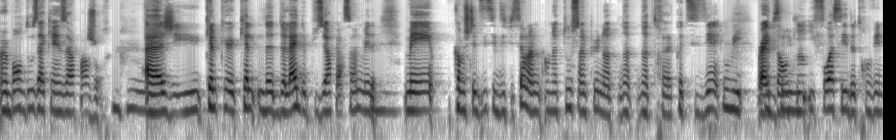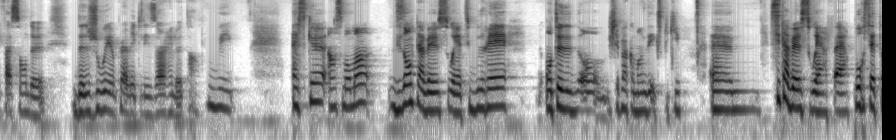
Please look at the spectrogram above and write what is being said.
un bon 12 à 15 heures par jour. Mhm. Euh, j'ai eu quelques quel- de, de l'aide de plusieurs personnes, mais Mhm. mais comme je te dis, c'est difficile. On a, on a tous un peu notre notre, notre quotidien, Oui. right? Donc il, il faut essayer de trouver une façon de de jouer un peu avec les heures et le temps. Oui. Est-ce que en ce moment, disons que tu avais un souhait, tu voudrais, on te, on, je sais pas comment expliquer. Euh, si tu avais un souhait à faire pour cette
